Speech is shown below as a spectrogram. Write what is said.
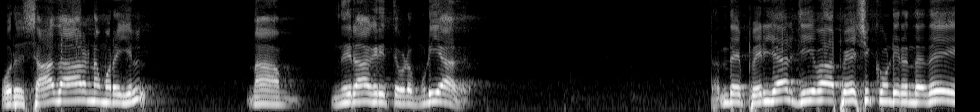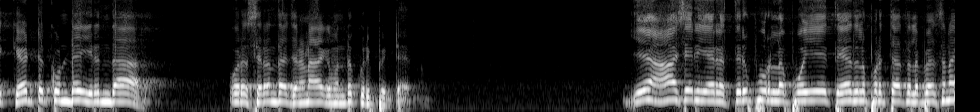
ஒரு சாதாரண முறையில் நாம் நிராகரித்து விட முடியாது. தந்தை பெரியார் ஜீவா பேசிக்கொண்டிருந்ததை கேட்டுக்கொண்டே இருந்தார் ஒரு சிறந்த ஜனநாயகம் என்று குறிப்பிட்டார். ஏன் ஆசிரியர் திருப்பூரில் போய் தேர்தல் பிரச்சாரத்தில் பேசினா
